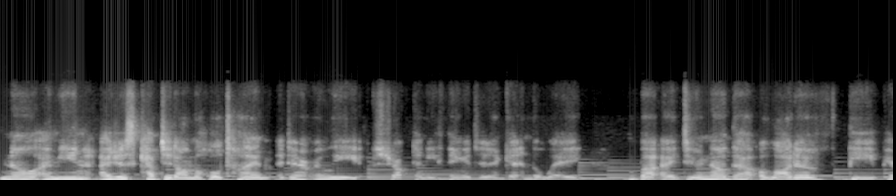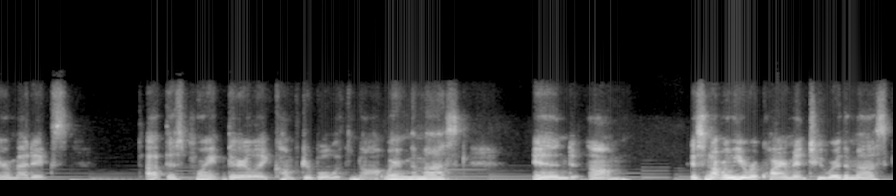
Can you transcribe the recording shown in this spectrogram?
No, I mean, I just kept it on the whole time. It didn't really obstruct anything, it didn't get in the way. But I do know that a lot of the paramedics at this point, they're like comfortable with not wearing the mask. And um, it's not really a requirement to wear the mask.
